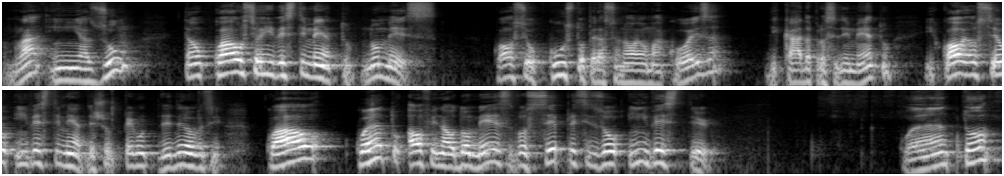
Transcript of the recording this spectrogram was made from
Vamos lá, em azul. Então, qual o seu investimento no mês? Qual o seu custo operacional é uma coisa de cada procedimento e qual é o seu investimento? Deixa eu perguntar de novo assim. Qual, quanto ao final do mês você precisou investir? Quanto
